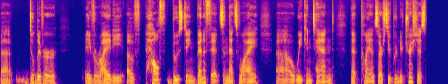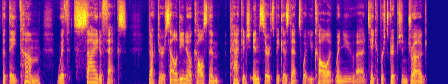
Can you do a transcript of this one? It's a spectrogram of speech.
uh, deliver a variety of health boosting benefits, and that's why uh, we contend that plants are super nutritious, but they come with side effects. Dr. Saladino calls them package inserts because that's what you call it when you uh, take a prescription drug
